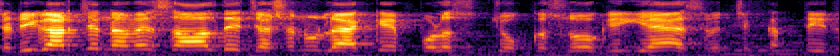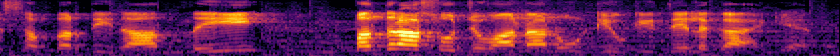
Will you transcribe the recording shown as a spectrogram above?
ਚੰਡੀਗੜ੍ਹ 'ਚ ਨਵੇਂ ਸਾਲ ਦੇ ਜਸ਼ਨ ਨੂੰ ਲੈ ਕੇ ਪੁਲਿਸ ਚੌਕਸ ਹੋ ਗਈ ਹੈ ਇਸ ਵਿੱਚ 31 ਦਸੰਬਰ ਦੀ ਰਾਤ ਲਈ 1500 ਜਵਾਨਾਂ ਨੂੰ ਡਿਊਟੀ ਤੇ ਲਗਾਇਆ ਗਿਆ ਹੈ।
